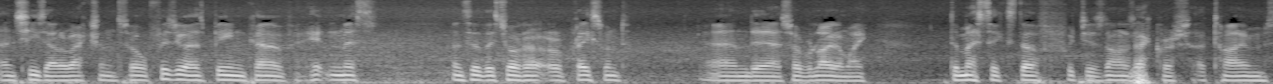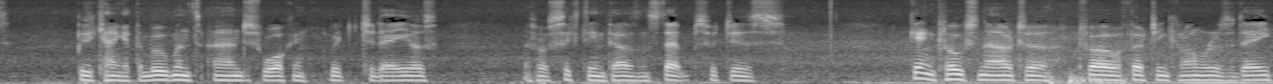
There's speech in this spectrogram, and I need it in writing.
and she's out of action. So physio has been kind of hit and miss until they sort out a replacement. And uh, so I've relied on my domestic stuff, which is not as accurate at times, but you can get the movement and just walking, which today was, I suppose, 16,000 steps, which is getting close now to 12 or 13 kilometers a day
